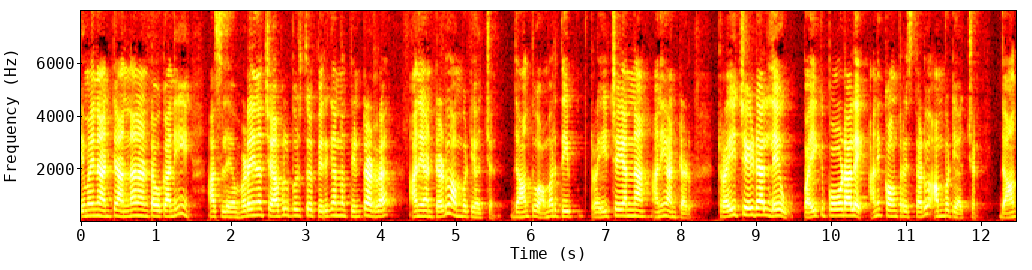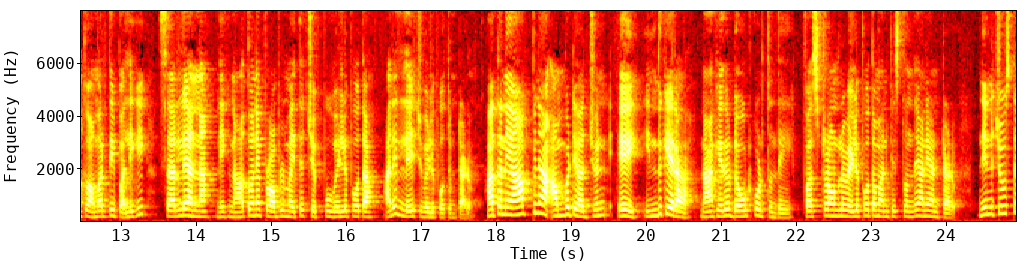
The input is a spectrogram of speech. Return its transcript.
ఏమైనా అంటే అన్నానంటావు కానీ అసలు ఎవడైనా చేపల పులుసుతో పెరిగన్నం తింటాడరా అని అంటాడు అంబటి అర్జున్. దాంతో అమర్దీప్ ట్రై చేయన్నా అని అంటాడు. ట్రై చేయడాలు లేవు పైకి పోవడాలే అని కౌంటర్ ఇస్తాడు అంబటి అర్జున్. దాంతో అమర్దీప్ అలిగి సర్లే అన్న నీకు నాతోనే ప్రాబ్లం అయితే చెప్పు వెళ్ళిపోతా అని లేచి వెళ్ళిపోతుంటాడు. అతని ఆపిన అంబటి అర్జున్ ఏ ఇందుకేరా నాకేదో డౌట్ కొడుతుంది ఫస్ట్ రౌండ్లో వెళ్ళిపోతాం అనిపిస్తుంది అని అంటాడు. నిన్ను చూస్తే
